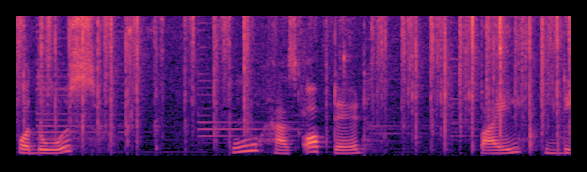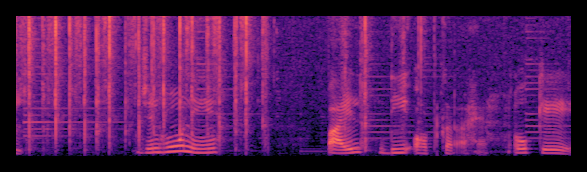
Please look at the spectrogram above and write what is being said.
for those who has opted pile D जिन्होंने पाइल डी ऑप्ट करा है। Okay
